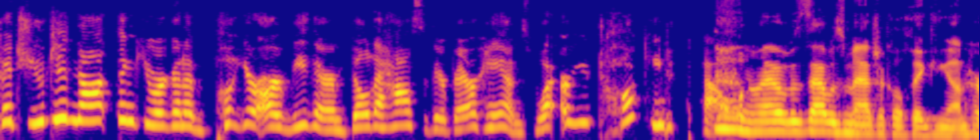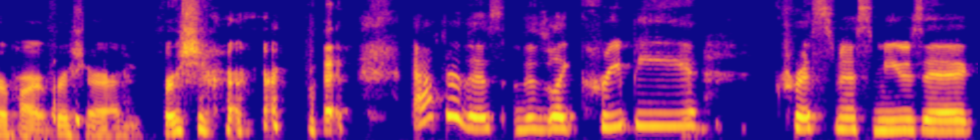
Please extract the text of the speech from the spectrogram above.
bitch you did not think you were gonna put your rv there and build a house with your bare hands. What are you talking about? that was that was magical thinking on her part for sure for sure. But after this this like creepy christmas music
